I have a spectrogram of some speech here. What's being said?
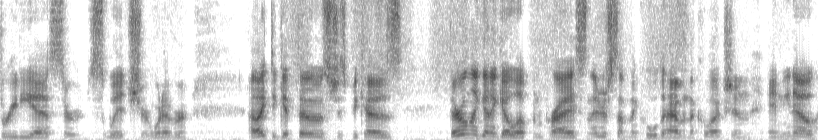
3DS or Switch or whatever. I like to get those just because they're only going to go up in price and they're just something cool to have in the collection. And you know,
